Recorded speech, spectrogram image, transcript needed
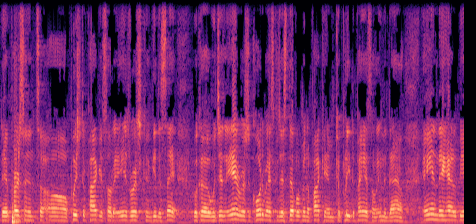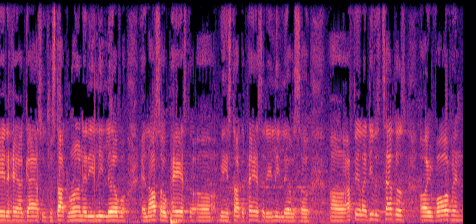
that person to uh, push the pocket so the edge rusher can get the sack. Because with just edge rusher, quarterbacks can just step up in the pocket and complete the pass on any down. And they have to be able to have guys who can start the run at the elite level and also pass the, uh, I mean, start the pass at the elite level. So uh, I feel like defensive tackles are evolving.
